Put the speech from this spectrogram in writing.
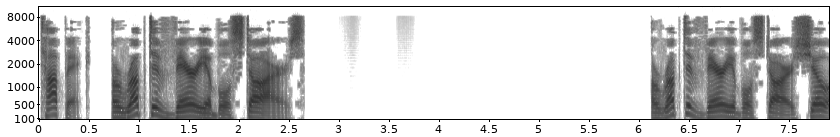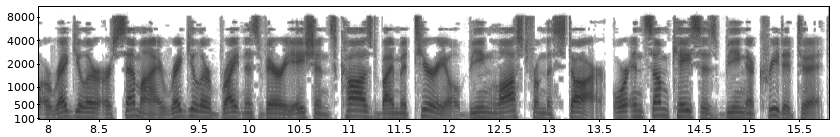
Topic: Eruptive variable stars. Eruptive variable stars show irregular or semi-regular brightness variations caused by material being lost from the star, or in some cases being accreted to it.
